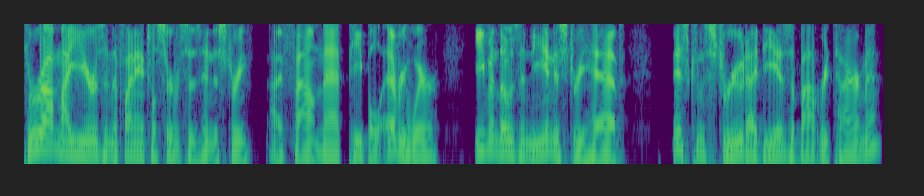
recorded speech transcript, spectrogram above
Throughout my years in the financial services industry, I've found that people everywhere, even those in the industry, have misconstrued ideas about retirement.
